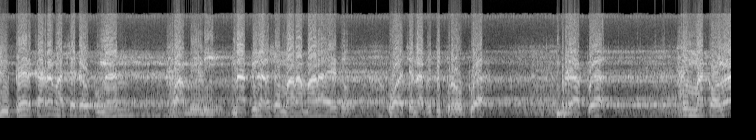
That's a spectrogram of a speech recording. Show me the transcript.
Zubair karena masih ada hubungan family Nabi langsung marah-marah itu. Wajah Nabi itu berubah berapa semakola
